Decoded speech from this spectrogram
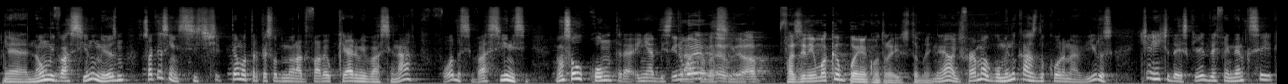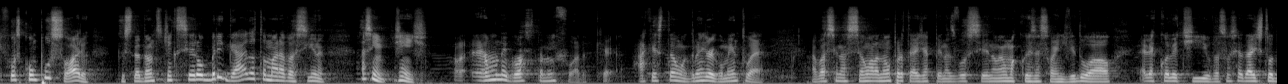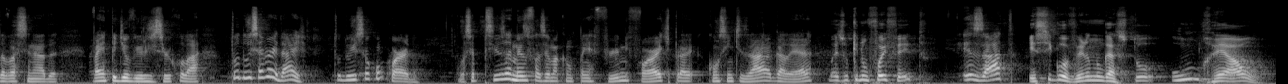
É, não me vacino mesmo. Só que assim, se tem outra pessoa do meu lado que fala eu quero me vacinar, foda-se, vacine-se. Não sou contra em abstrato e não vai é, fazer nenhuma campanha contra isso também. Não, de forma alguma. E no caso do coronavírus, tinha gente da esquerda defendendo que, que fosse compulsório, que o cidadão tinha que ser obrigado a tomar a vacina. Assim, gente, é um negócio também foda. A questão, o grande argumento é: a vacinação ela não protege apenas você, não é uma coisa só individual, ela é coletiva, a sociedade toda vacinada vai impedir o vírus de circular. Tudo isso é verdade, tudo isso eu concordo. Você precisa mesmo fazer uma campanha firme, forte para conscientizar a galera. Mas o que não foi feito? Exato. Esse governo não gastou um real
